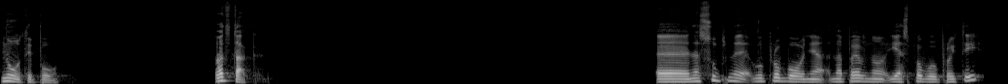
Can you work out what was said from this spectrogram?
Ну, типу. От так. Е, наступне випробування, напевно, я спробую пройти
